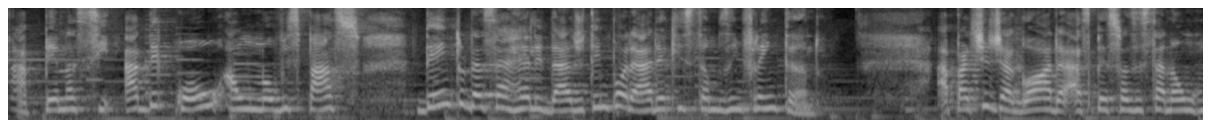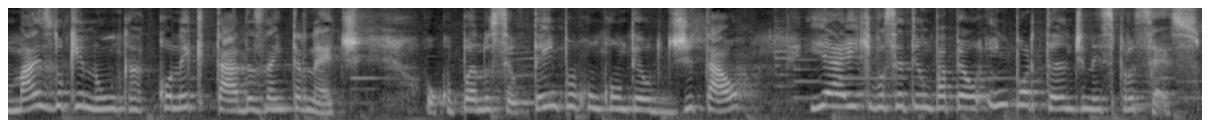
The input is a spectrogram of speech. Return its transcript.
apenas se adequou a um novo espaço dentro dessa realidade temporária que estamos enfrentando. A partir de agora, as pessoas estarão mais do que nunca conectadas na internet, ocupando seu tempo com conteúdo digital, e é aí que você tem um papel importante nesse processo.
